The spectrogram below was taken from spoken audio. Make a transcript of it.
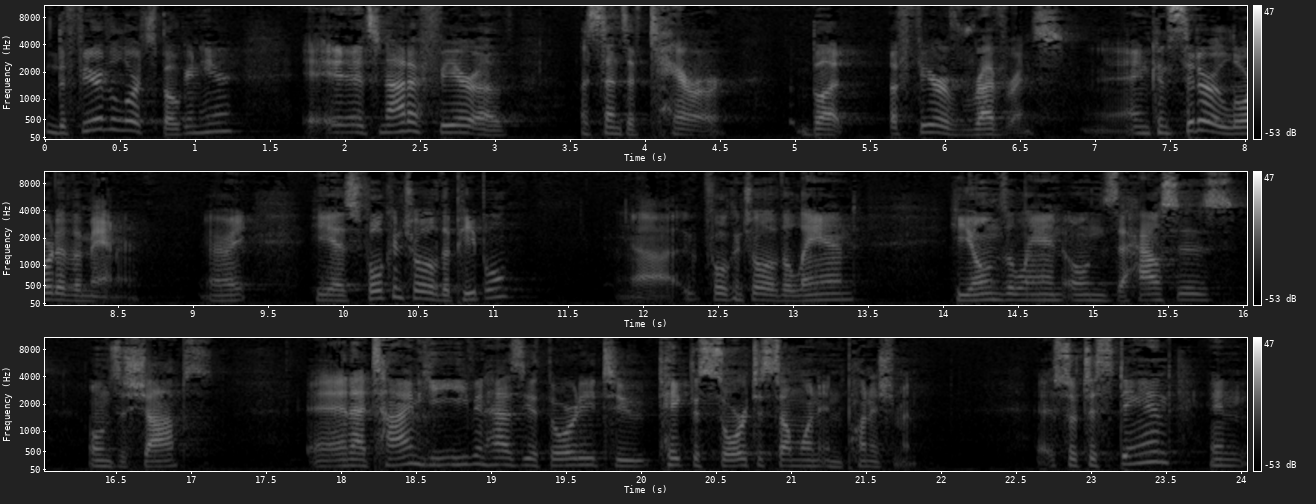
The fear of the Lord spoken here, it's not a fear of a sense of terror, but a fear of reverence. And consider a lord of a manor. All right, he has full control of the people, uh, full control of the land. He owns the land, owns the houses, owns the shops, and at time he even has the authority to take the sword to someone in punishment. So to stand in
